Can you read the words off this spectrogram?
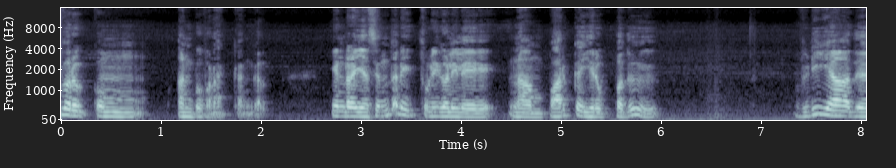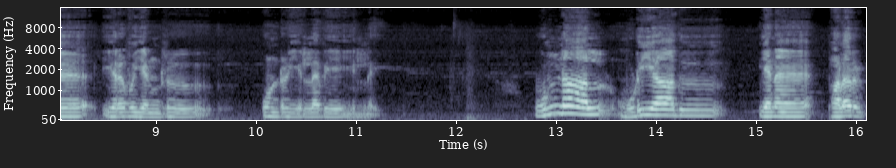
அனைவருக்கும் அன்பு வணக்கங்கள். இன்றைய சிந்தனை துளிகளிலே நாம் பார்க்க இருப்பது விடியாத இரவு என்று ஒன்று இல்லவே இல்லை. உன்னால் முடியாது என பலர்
